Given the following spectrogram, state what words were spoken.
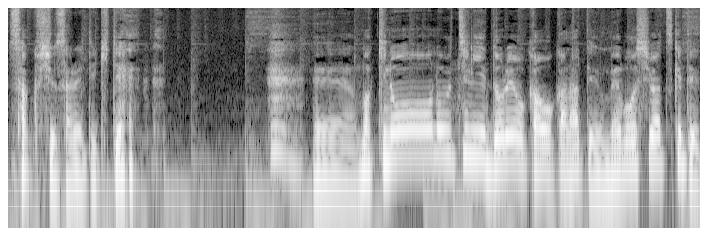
搾取されてきて、えーまあ、昨日のうちにどれを買おうかなっていう目星はつけて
